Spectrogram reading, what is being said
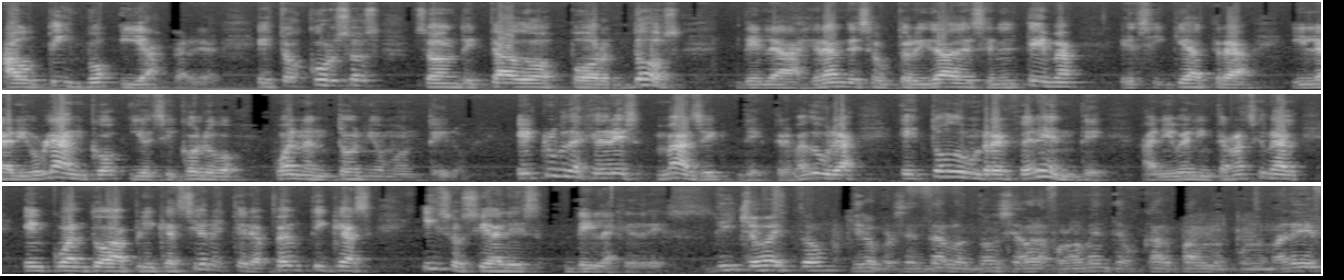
autismo y Asperger. Estos cursos son dictados por dos de las grandes autoridades en el tema, el psiquiatra Hilario Blanco y el psicólogo Juan Antonio Montero. El Club de Ajedrez Magic de Extremadura es todo un referente a nivel internacional en cuanto a aplicaciones terapéuticas y sociales del ajedrez. Dicho esto, quiero presentarlo entonces ahora formalmente a Oscar Pablo Ponomarev.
